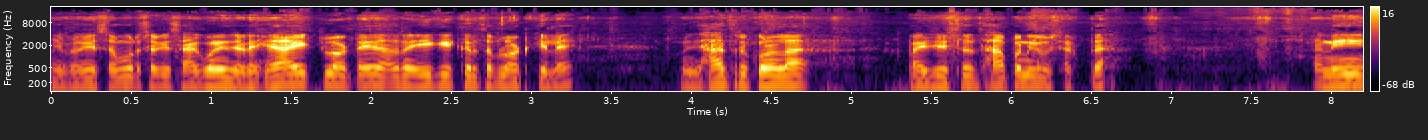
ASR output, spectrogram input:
हे बघा समोर सगळी सागवानी झाडं ह्या एक प्लॉट आहे. साधारण एक एकरचा प्लॉट केला आहे म्हणजे हा जर कोणाला पाहिजे असेल तर हा पण येऊ शकता. आणि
